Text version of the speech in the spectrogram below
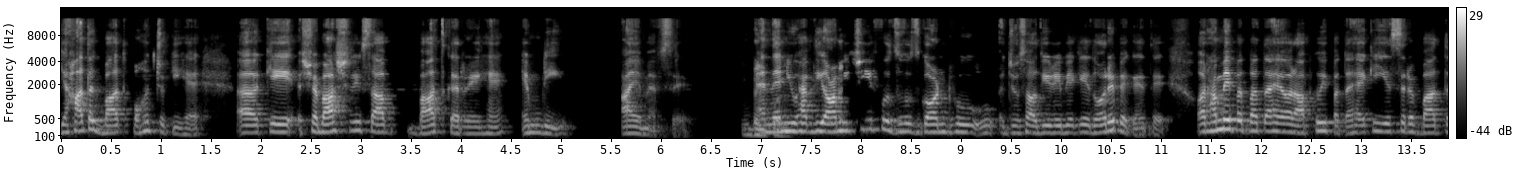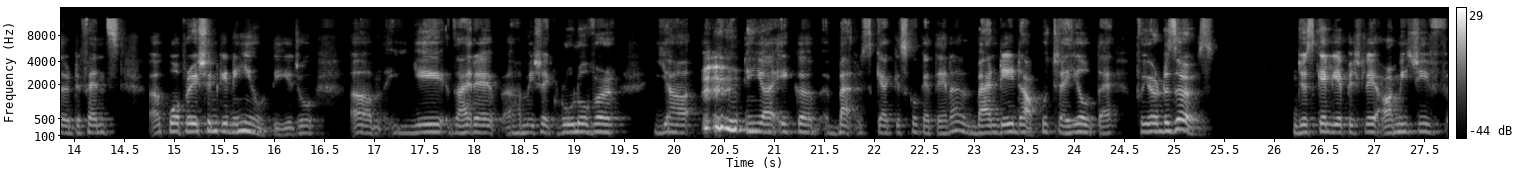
یہاں تک بات پہنچ چکی ہے کہ شہباز شریف صاحب بات کر رہے ہیں M D I M F سے۔ And then you have the army chief gone جو سعودی عربیہ کے دورے پہ گئے تھے۔ اور ہمیں پتا ہے اور آپ کو بھی پتا ہے کہ یہ صرف بات ڈیفینس کوآپریشن کی نہیں ہوتی۔ ہے جو یہ ظاہر ہے ہمیشہ ایک رول اوور یا یا ایک کیا کس کو کہتے ہیں نا بینڈیڈ آپ کو چاہیے ہوتا ہے فار یور ڈیزروز جس کے لیے پچھلے آرمی چیف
